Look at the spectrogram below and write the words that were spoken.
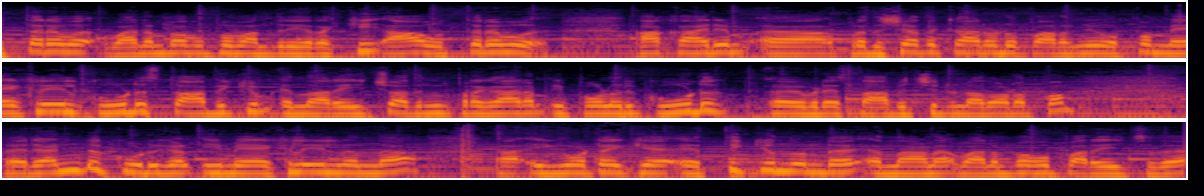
ഉത്തരവ് വനംവകുപ്പ് മന്ത്രി ഇറക്കി. ആ ഉത്തരവ് ആ കാര്യം പ്രതിഷേധക്കാരോട് പറഞ്ഞു. ഒപ്പം മേഖലയിൽ കൂട് സ്ഥാപിക്കും എന്ന് അറിയിച്ചു. അതിന് പ്രകാരം ഇപ്പോൾ ഒരു കൂട് ഇവിടെ സ്ഥാപിച്ചിട്ടുണ്ട്. അതോടൊപ്പം രണ്ട് കൂടുകൾ ഈ മേഖലയിൽ നിന്ന് ഇങ്ങോട്ടേക്ക് എത്തിക്കുന്നുണ്ട് എന്നാണ് വനംവകുപ്പ് അറിയിച്ചത്.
